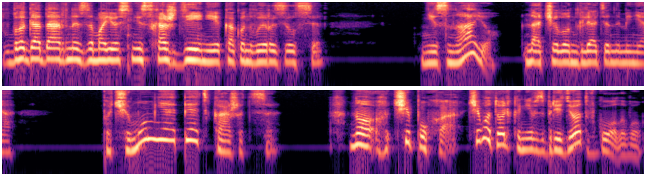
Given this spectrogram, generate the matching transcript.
в благодарность за мое снисхождение, как он выразился. — Не знаю, — начал он, глядя на меня, — почему мне опять кажется? Но чепуха, чего только не взбредет в голову.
